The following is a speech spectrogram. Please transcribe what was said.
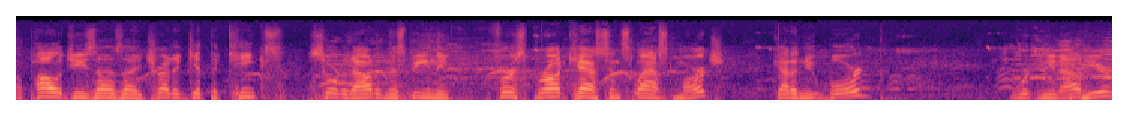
Apologies as I try to get the kinks sorted out, and this being the first broadcast since last March. Got a new board. Working it out here.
